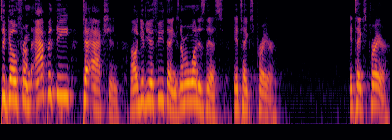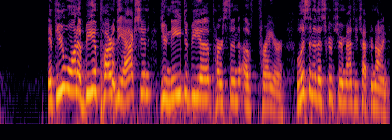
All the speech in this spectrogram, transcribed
to go from apathy to action? I'll give you a few things. Number one is this it takes prayer. It takes prayer. If you want to be a part of the action, you need to be a person of prayer. Listen to the scripture in Matthew chapter 9.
